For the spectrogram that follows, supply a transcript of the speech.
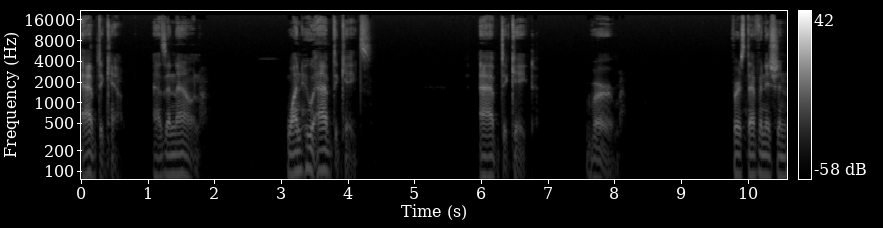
abdicant as a noun. One who abdicates. Abdicate. Verb. First definition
